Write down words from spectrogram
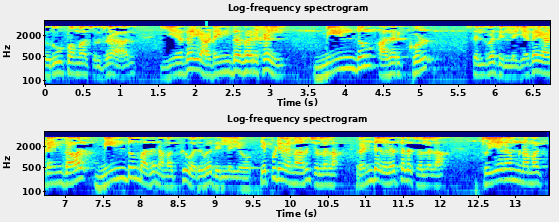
சுரூபமா சொல்றார். எதை அடைந்தவர்கள் மீண்டும் அதற்குள் செல்வதில்லை. எதை அடைந்தால் மீண்டும் அது நமக்கு வருவதில்லையோ? எப்படி வேணாலும் சொல்லலாம். ரெண்டு விதத்துல சொல்லலாம். துயரம் நமக்கு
